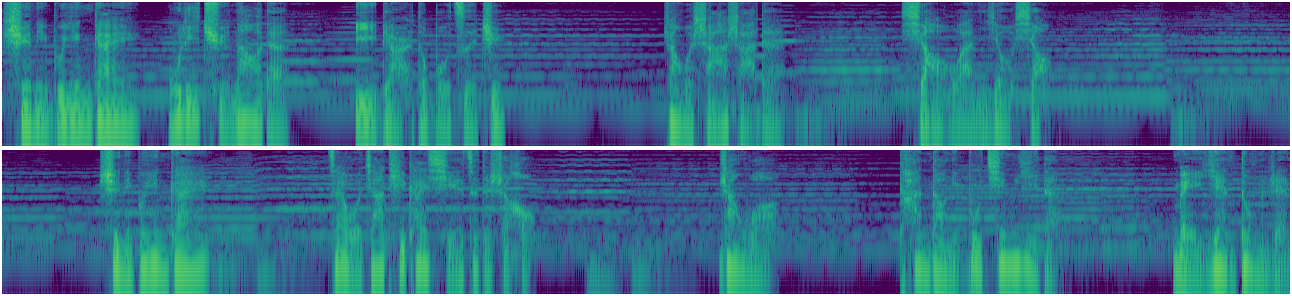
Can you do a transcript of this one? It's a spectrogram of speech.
是你不应该无理取闹的，一点儿都不自知，让我傻傻的笑完又笑。是你不应该在我家踢开鞋子的时候，让我看到你不经意的美艳动人。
